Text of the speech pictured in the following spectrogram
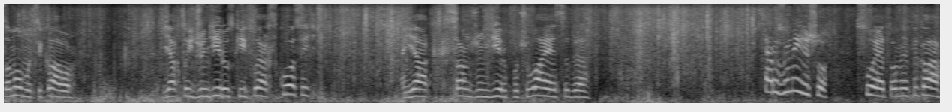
Самому цікаво, як той джундіровський флекс косить, як сам джундір почуває себе. Я розумію, що соя то не така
